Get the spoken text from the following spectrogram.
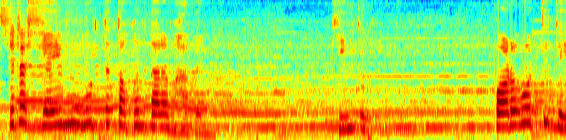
সেটা সেই মুহূর্তে তখন তারা ভাবে না কিন্তু পরবর্তীতে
